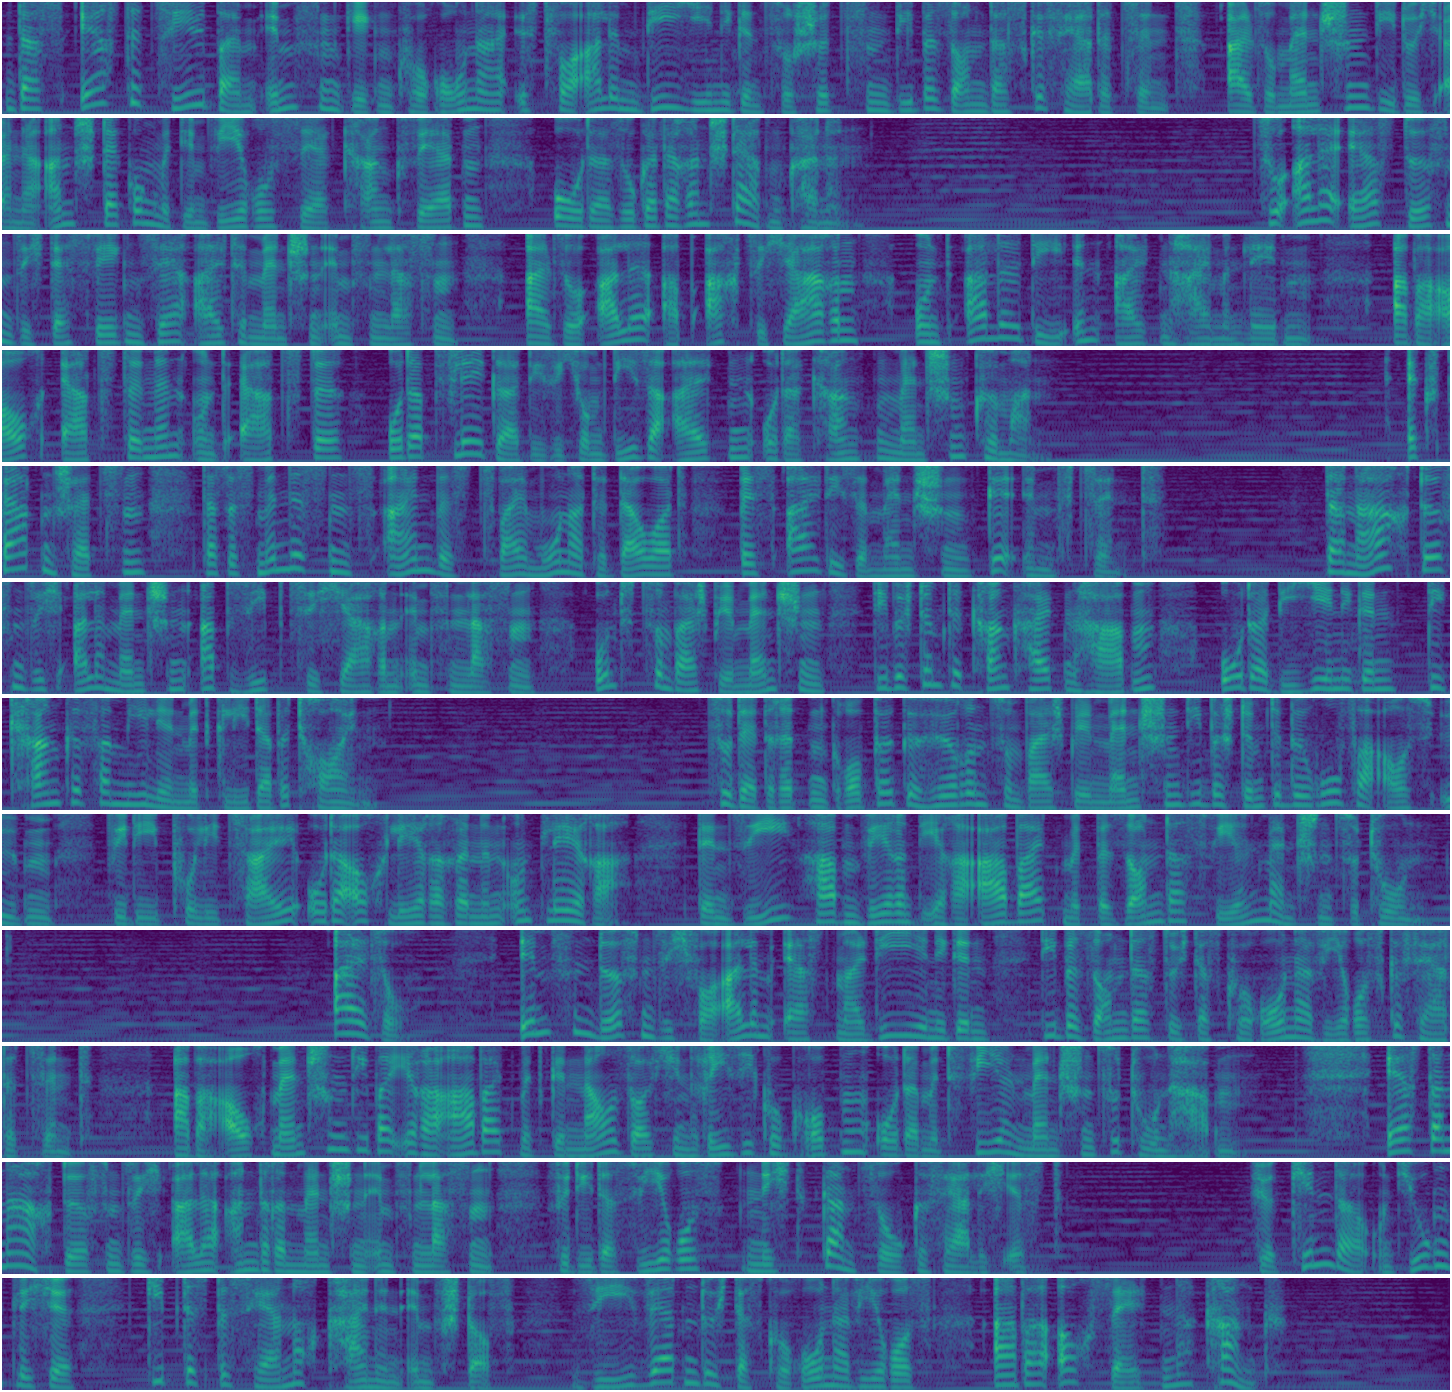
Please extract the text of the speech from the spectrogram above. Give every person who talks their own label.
Speaker 1: Das erste Ziel beim Impfen gegen Corona ist vor allem diejenigen zu schützen, die besonders gefährdet sind, also Menschen, die durch eine Ansteckung mit dem Virus sehr krank werden oder sogar daran sterben können. Zuallererst dürfen sich deswegen sehr alte Menschen impfen lassen, also alle ab 80 Jahren und alle, die in Altenheimen leben, aber auch Ärztinnen und Ärzte oder Pfleger, die sich um diese alten oder kranken Menschen kümmern. Experten schätzen, dass es mindestens ein bis zwei Monate dauert, bis all diese Menschen geimpft sind. Danach dürfen sich alle Menschen ab 70 Jahren impfen lassen und zum Beispiel Menschen, die bestimmte Krankheiten haben oder diejenigen, die kranke Familienmitglieder betreuen. Zu der dritten Gruppe gehören zum Beispiel Menschen, die bestimmte Berufe ausüben, wie die Polizei oder auch Lehrerinnen und Lehrer, denn sie haben während ihrer Arbeit mit besonders vielen Menschen zu tun. Also, impfen dürfen sich vor allem erstmal diejenigen, die besonders durch das Coronavirus gefährdet sind, aber auch Menschen, die bei ihrer Arbeit mit genau solchen Risikogruppen oder mit vielen Menschen zu tun haben. Erst danach dürfen sich alle anderen Menschen impfen lassen, für die das Virus nicht ganz so gefährlich ist. Für Kinder und Jugendliche gibt es bisher noch keinen Impfstoff. Sie werden durch das Coronavirus aber auch seltener krank.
